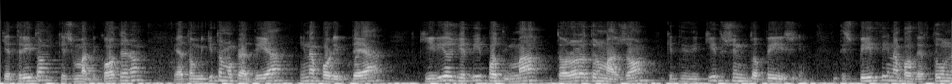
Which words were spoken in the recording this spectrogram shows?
Και τρίτον και σημαντικότερον, η ατομική τρομοκρατία είναι απορριπταία κυρίως γιατί υποτιμά το ρόλο των μαζών και τη δική τους συνειδητοποίηση. Τις πείθει να αποδεχτούν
